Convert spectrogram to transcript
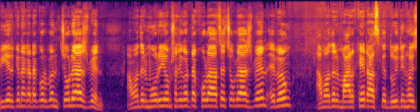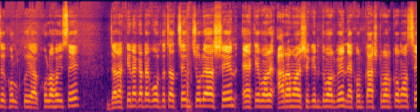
বিয়ের কেনাকাটা করবেন, চলে আসবেন। আমাদের মরিয়ম শাড়িঘরটা খোলা আছে, চলে আসবেন এবং আমাদের মার্কেট আজকে দুই দিন হয়েছে খোলা হয়েছে। যারা কেনাকাটা করতে চাচ্ছেন, চলে আসেন, একেবারে আরামে এসে কিনতে পারবেন। এখন কাস্টমার কম আছে।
